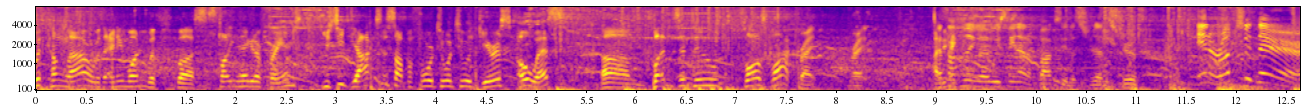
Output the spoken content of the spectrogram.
with Kung Lao or with anyone with uh, slightly negative frames, you see Deoxys off a four two and two with Gearus OS um, buttons into flawless block. Right, right. That's not something that we've seen out of Foxy. That's, that's true. Interruption there.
